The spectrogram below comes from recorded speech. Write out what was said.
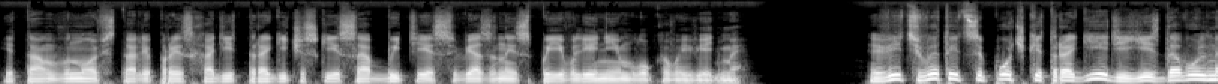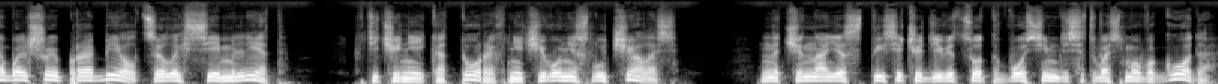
и там вновь стали происходить трагические события, связанные с появлением луковой ведьмы. Ведь в этой цепочке трагедий есть довольно большой пробел, целых семь лет, в течение которых ничего не случалось, начиная с 1988 года,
